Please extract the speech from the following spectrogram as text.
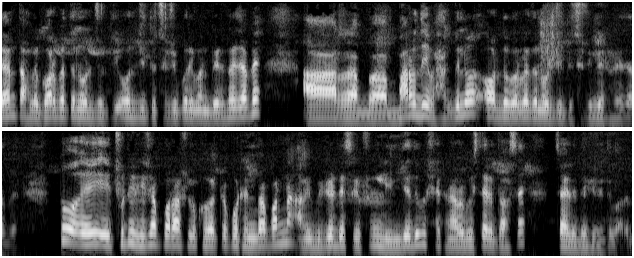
দেন, তাহলে গড় বেতন অর্জিত অর্জিত ছুটির পরিমাণ বের হয়ে যাবে। আর বারো দিয়ে ভাগ দিলেও অর্ধ গড় বেতন অর্জিত ছুটি বের হয়ে যাবে। তো এই এই ছুটির হিসাব করা আসলে খুব একটা কঠিন ব্যাপার না। আমি ভিডিও ডিসক্রিপশনে লিঙ্ক দিয়ে দেবো, সেখানে আরও বিস্তারিত আছে, চাইলে দেখে নিতে পারেন।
